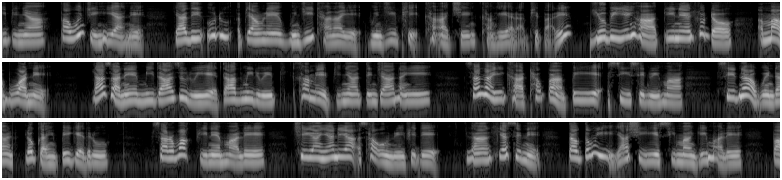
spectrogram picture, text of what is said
ဤပညာပတ်ဝန်းကျင်ရေးရာနဲ့ရာသီဥတုအပြောင်းလဲဝင်ကြီးဌာနရဲ့ဝင်ကြီးဖြစ်ခန့်အပ်ခြင်းခံခဲ့ရတာဖြစ်ပါတယ်။ UB ရင်းဟာပြည်နယ်လွှတ်တော်အမတ်ဘဝနဲ့လစာနဲ့မိသားစုတွေရဲ့သားသမီးတွေအခမဲ့ပညာသင်ကြားနိုင်ရေးစန္ဒရိခါထောက်ပံ့ပေးရဲ့အစီအစဉ်တွေမှာစေနဝန်ထမ်းလုပ်ကင်ပေးခဲ့တယ်လို့ဆာရဝတ်ပြည်နယ်မှာလည်းခြေခံရန်တရားအဆောက်အုံတွေဖြစ်တဲ့လမ်းလျှက်စစ်နဲ့ တောက်သုံးရရရှိရေးစီမံကိန်းမှာလည်းပါ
